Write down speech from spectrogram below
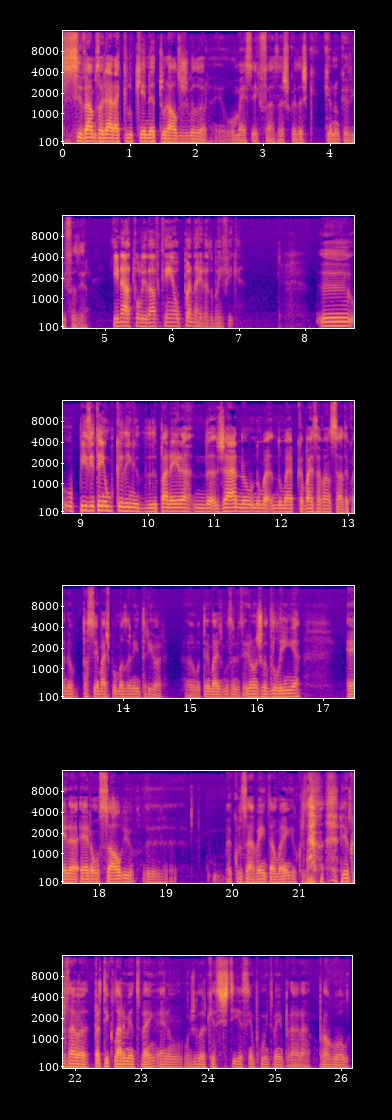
se vamos olhar aquilo que é natural do jogador, o Messi é que faz as coisas que, que eu nunca vi fazer. E na atualidade, quem é o paneira do Benfica? Uh, o Pizzi tem um bocadinho de paneira já numa, numa época mais avançada, quando eu passei mais para uma zona interior. Eu tenho mais uma zona interior. É um jogador de linha, era, era um sálvio. Uh, a cruzar bem também, eu cruzava, eu cruzava particularmente bem, era um, um, jogador que assistia sempre muito bem para, para o golo.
